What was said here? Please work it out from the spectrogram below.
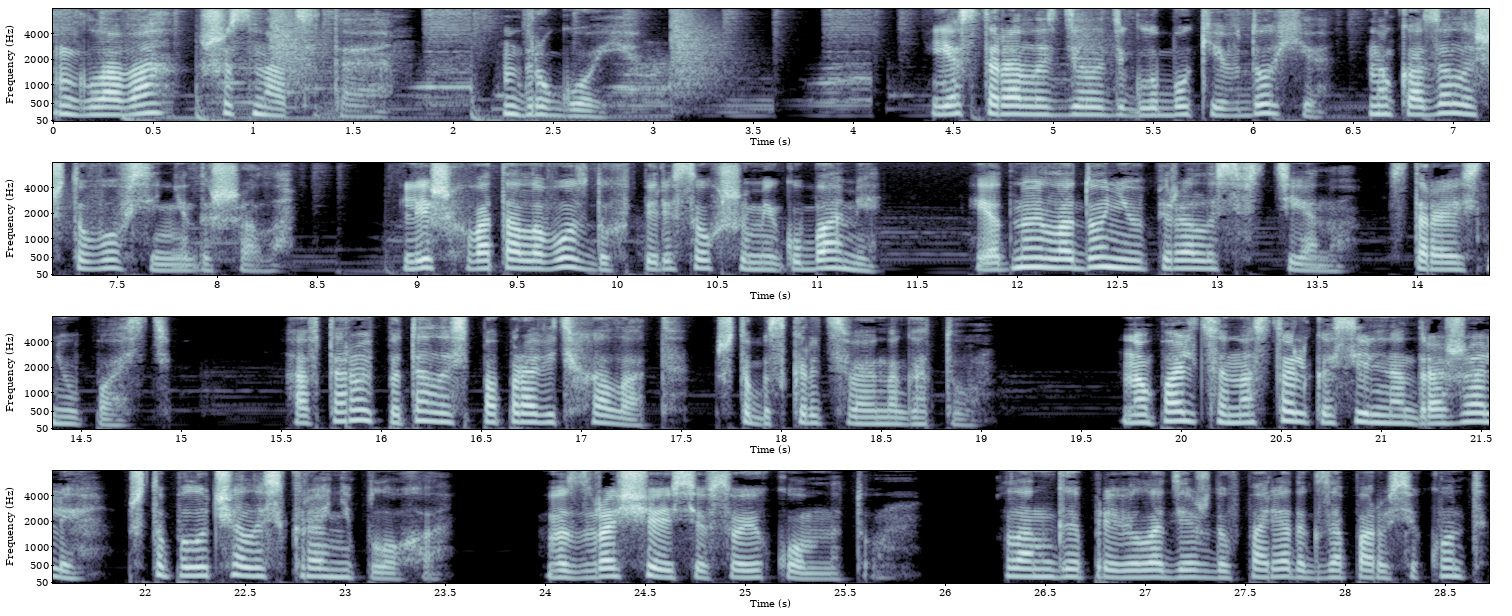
Глава 16. Другой. Я старалась делать глубокие вдохи, но казалось, что вовсе не дышала. Лишь хватало воздух пересохшими губами и одной ладонью упиралась в стену, стараясь не упасть. А второй пыталась поправить халат, чтобы скрыть свою наготу. Но пальцы настолько сильно дрожали, что получалось крайне плохо. Возвращайся в свою комнату. Ланге привел одежду в порядок за пару секунд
